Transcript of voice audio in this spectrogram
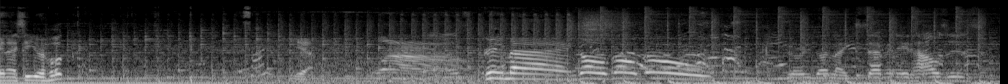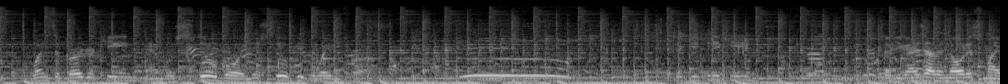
Can I see your hook? This one? Yeah. Wow. Green man, go, go, go. We already done like seven, eight houses. Went to Burger King, and we're still going. There's still people waiting for us. Tricky, tricky. So if you guys haven't noticed, my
